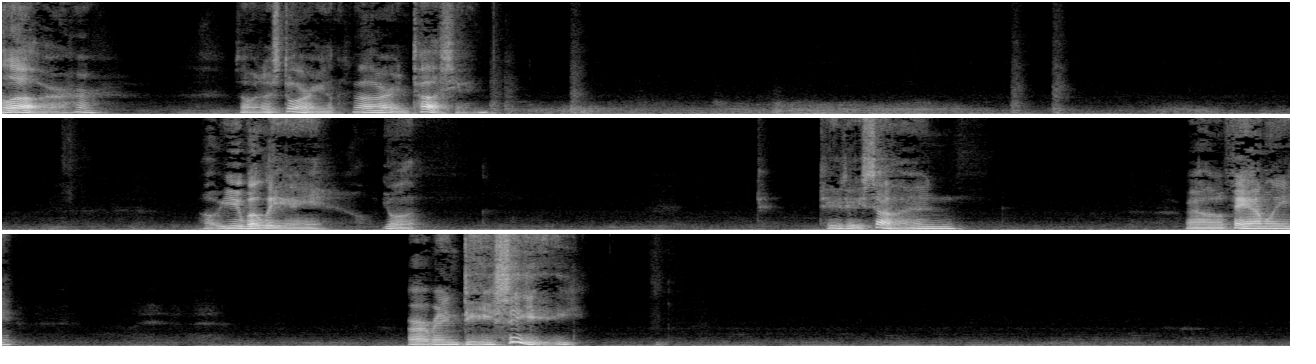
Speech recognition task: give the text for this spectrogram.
clever. So the story are in touching. Oh, you believe your two two seven around family urban DC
